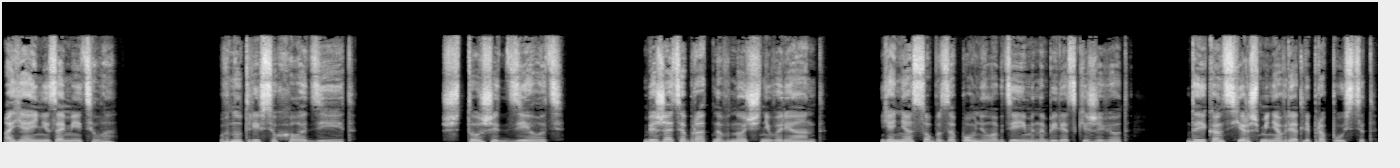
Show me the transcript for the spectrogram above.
а я и не заметила. Внутри все холодеет. Что же делать? Бежать обратно в ночь не вариант. Я не особо запомнила, где именно Белецкий живет. Да и консьерж меня вряд ли пропустит.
